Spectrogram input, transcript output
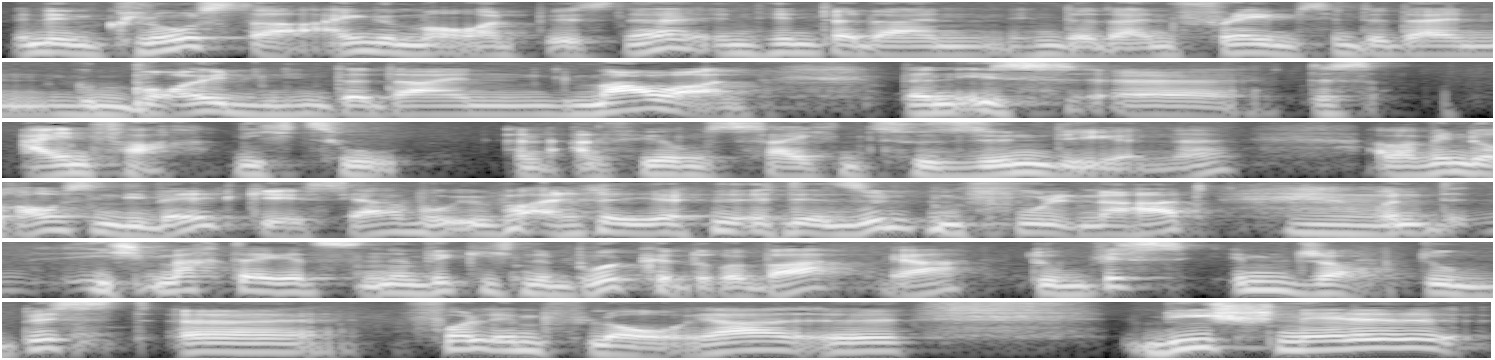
Wenn du im Kloster eingemauert bist, ne? In, hinter, deinen, hinter deinen Frames, hinter deinen Gebäuden, hinter deinen Mauern, dann ist äh, das einfach nicht zu an Anführungszeichen zu sündigen. Ne? Aber wenn du raus in die Welt gehst, ja, wo überall der, der Sündenfuhl naht, mhm. und ich mache da jetzt eine, wirklich eine Brücke drüber, ja, du bist im Job, du bist äh, voll im Flow, ja, äh, wie schnell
